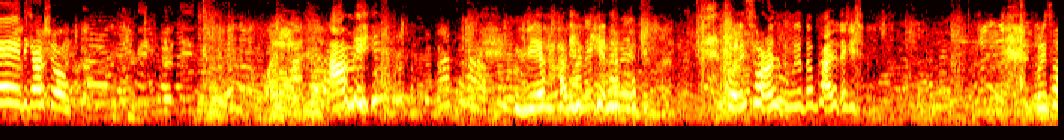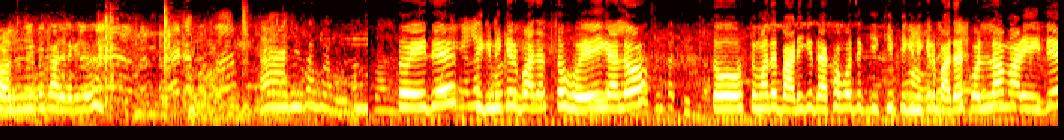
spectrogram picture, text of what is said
এই, এদিকে আসো। আমি বিয়ে বাড়ির কেনাকাটি বলি সরস্বতী পুজো তো কাজে লেগে বলি সরস্বতী পুজো তো কাজে লেগে যাবে তো এই যে পিকনিকের বাজার তো হয়েই গেল। তো তোমাদের বাড়ি গিয়ে দেখাবো যে কি কি পিকনিকের বাজার করলাম। আর এই যে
